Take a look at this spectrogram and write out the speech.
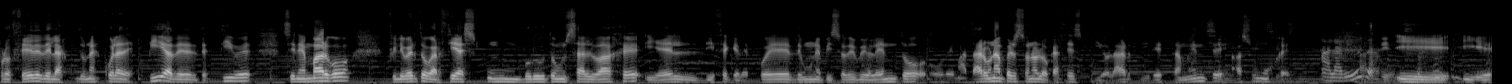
procede de, la- de una escuela de espías, de detectives, sin embargo, Filiberto García es un bruto, un salvaje, y él dice que después de un episodio violento o de matar a una persona, lo que hace es violar directamente a su mujer. A la viuda. Y, y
